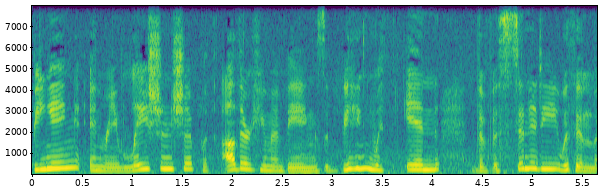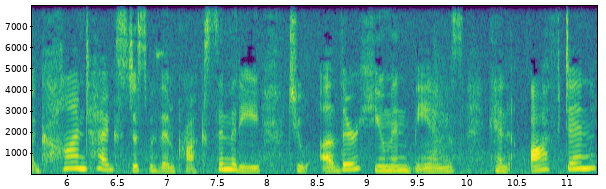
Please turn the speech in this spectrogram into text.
Being in relationship with other human beings, being within the vicinity, within the context, just within proximity to other human beings can often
